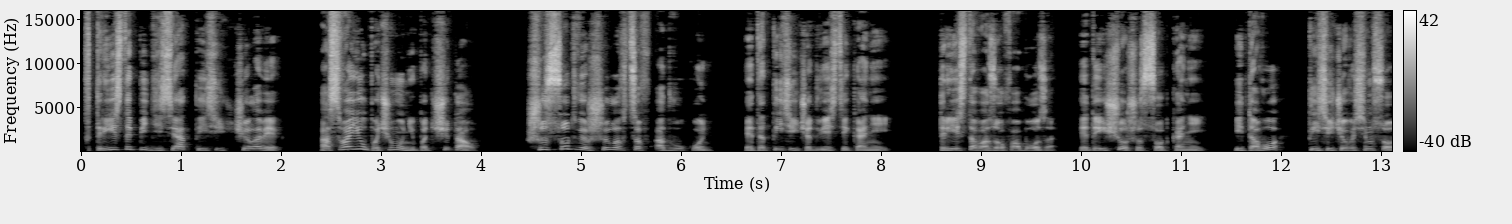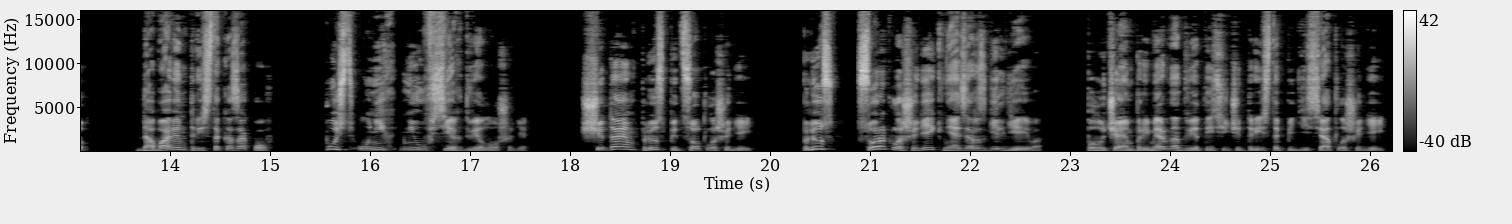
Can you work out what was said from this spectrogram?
в 350 тысяч человек. А свою почему не подсчитал? 600 вершиловцев а двуконь – это 1200 коней. 300 вазов обоза – это еще 600 коней. Итого 1800. Добавим 300 казаков. Пусть у них не у всех две лошади. Считаем плюс 500 лошадей. Плюс 40 лошадей князя Разгильдеева. Получаем примерно 2350 лошадей.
